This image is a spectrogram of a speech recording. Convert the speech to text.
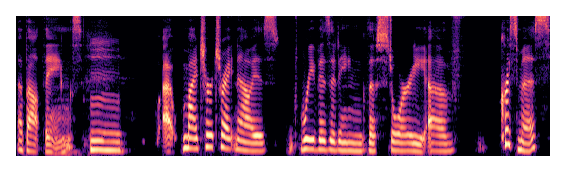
about things. Mm my church right now is revisiting the story of Christmas.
